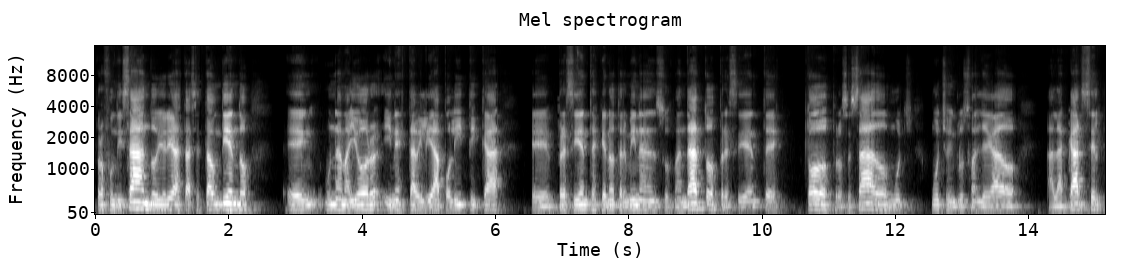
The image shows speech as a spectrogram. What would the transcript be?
profundizando, yo diría hasta se está hundiendo en una mayor inestabilidad política, eh, presidentes que no terminan sus mandatos, presidentes todos procesados, muchos incluso han llegado a la cárcel.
